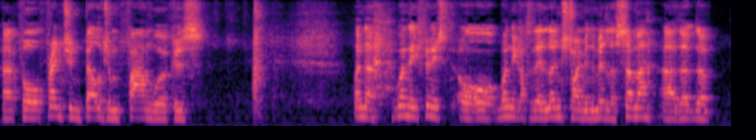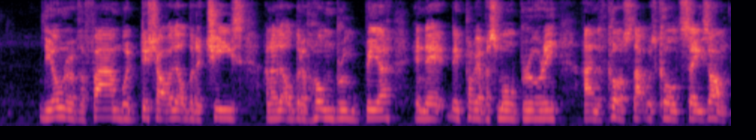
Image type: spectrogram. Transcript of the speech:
uh, for French and Belgian farm workers. When the when they finished or, or, when they got to their lunchtime in the middle of summer uh, the the the owner of the farm would dish out a little bit of cheese and a little bit of home-brewed beer in there. They probably have a small brewery and of course that was called Saison.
